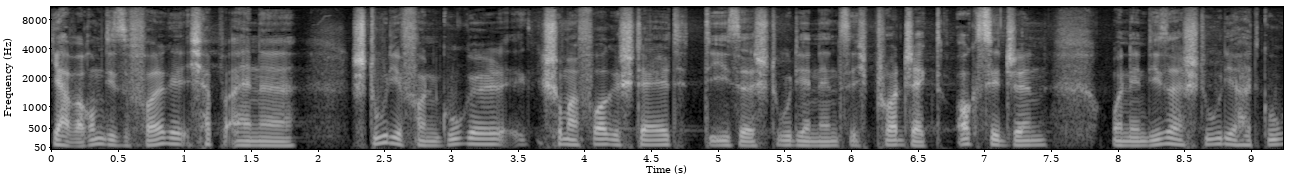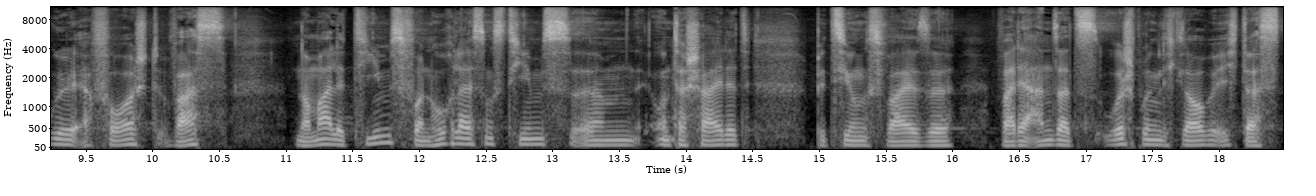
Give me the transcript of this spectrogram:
Ja, warum diese Folge? Ich habe eine Studie von Google schon mal vorgestellt. Diese Studie nennt sich Project Oxygen und in dieser Studie hat Google erforscht, was normale Teams von Hochleistungsteams ähm, unterscheidet, beziehungsweise war der Ansatz ursprünglich, glaube ich, dass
